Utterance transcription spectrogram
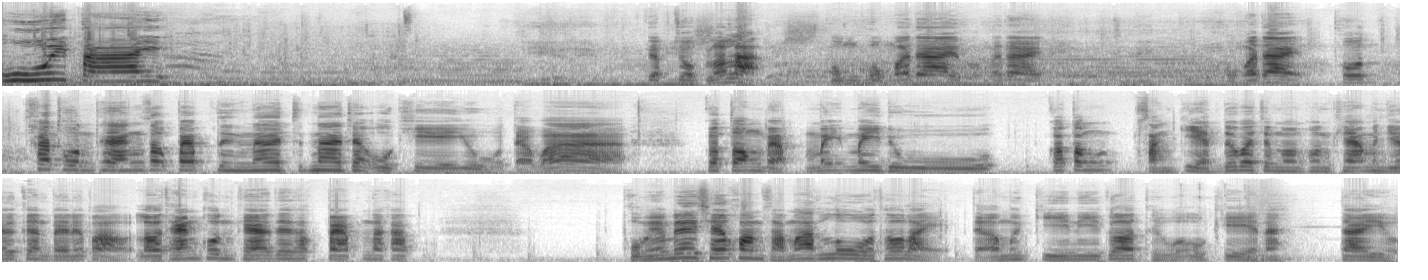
อุ้ยตาย เกือบจบแล้วล่ะ ผมผมว่าได้ ผมว่าได้ ผมว่าได้ทน ถ้าทนแทงสักแป๊บหนึ่งน่าจะน่าจะโอเคอยู่ แต่ว่าก็ต้องแบบไม่ไม่ดู ก็ต้องสังเกตด้วยว่าจำนวนคนแคสมันเยอะเกินไปหรือเปล่า เราแทงคนแคสได้สักแป๊บนะครับ ผมยังไม่ได้ใช้ความสามารถโล่เท่าไหร่ แต่ว่าเมื่อกี้นี้ก็ถือว่าโอเคนะ ได้อยู่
